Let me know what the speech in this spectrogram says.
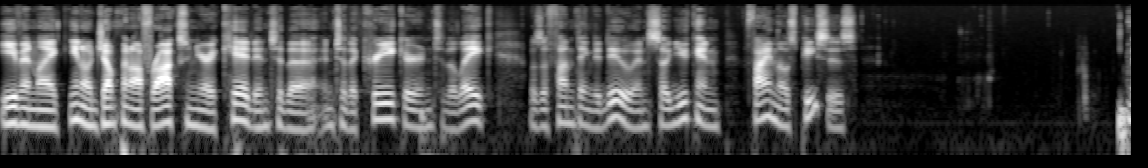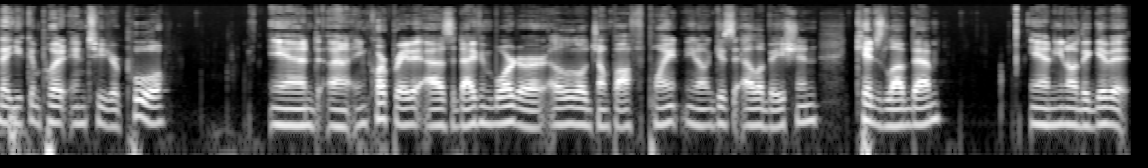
even like you know jumping off rocks when you're a kid into the into the creek or into the lake was a fun thing to do and so you can find those pieces that you can put into your pool and uh, incorporate it as a diving board or a little jump off point. You know it gives it elevation. Kids love them. And you know they give it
